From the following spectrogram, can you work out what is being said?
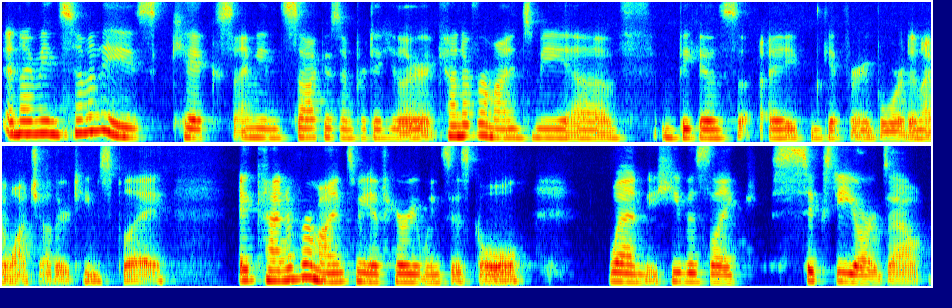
And I mean, some of these kicks, I mean, Saka's in particular, it kind of reminds me of because I get very bored and I watch other teams play. It kind of reminds me of Harry Winks' goal when he was like 60 yards out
